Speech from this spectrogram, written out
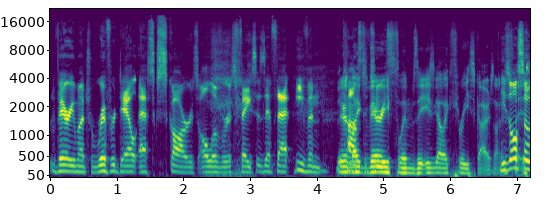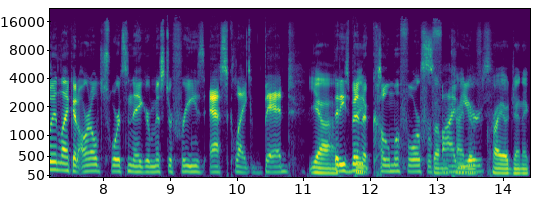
very much Riverdale esque scars all over his face, as if that even They're like very flimsy. He's got like three scars on his He's also face. in like an Arnold Schwarzenegger, Mr. Freeze esque like bed yeah that he's been in a coma for for some five kind years. of cryogenic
